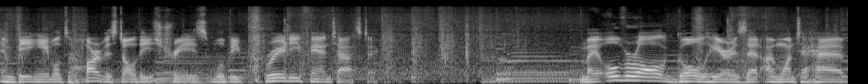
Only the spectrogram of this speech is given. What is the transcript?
and being able to harvest all these trees will be pretty fantastic. My overall goal here is that I want to have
